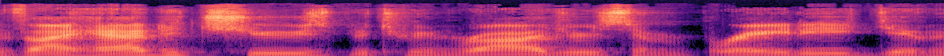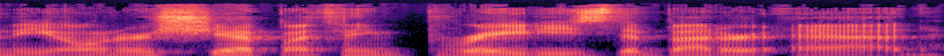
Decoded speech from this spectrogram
if I had to choose between Rodgers and Brady, given the ownership, I think Brady's the better ad.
